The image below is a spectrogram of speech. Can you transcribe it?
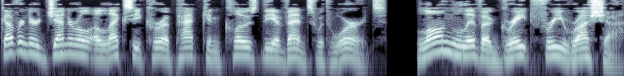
Governor-General Alexei Kuropatkin closed the events with words, "'Long live a great free Russia!'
